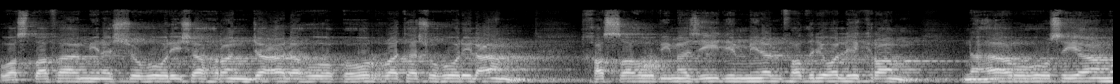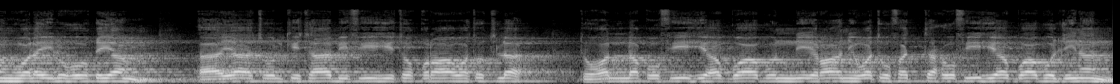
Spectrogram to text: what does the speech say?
واصطفى من الشهور شهرا جعله غره شهور العام. خصه بمزيد من الفضل والإكرام نهاره صيام وليله قيام. آيات الكتاب فيه تقرى وتتلى تغلق فيه أبواب النيران وتفتح فيه أبواب الجنان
